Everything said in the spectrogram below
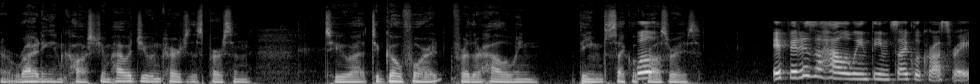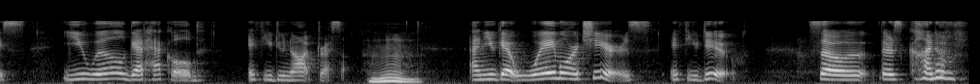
or riding in costume? How would you encourage this person to uh, to go for it for their Halloween themed cyclocross well, race? If it is a Halloween themed cyclocross race, you will get heckled if you do not dress up. Mm. And you get way more cheers if you do. So there's kind of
